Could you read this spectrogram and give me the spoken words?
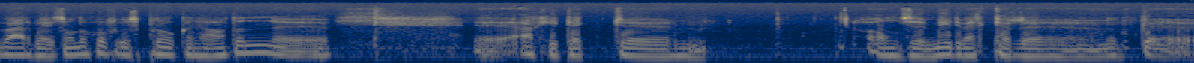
waar wij zondag over gesproken hadden. Architect onze medewerker uh,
